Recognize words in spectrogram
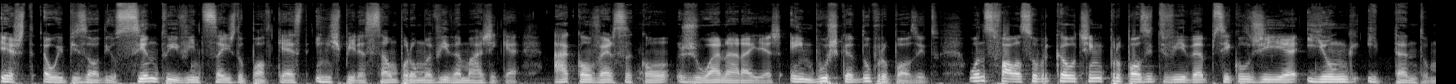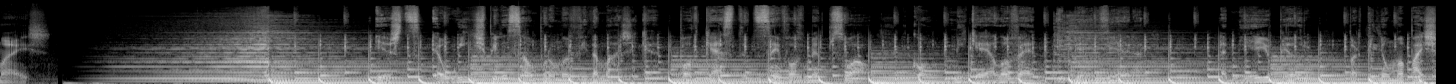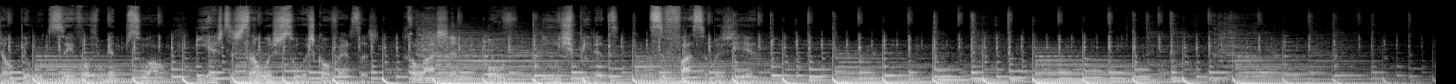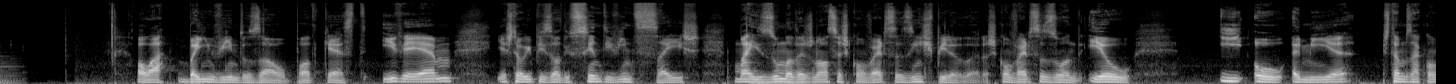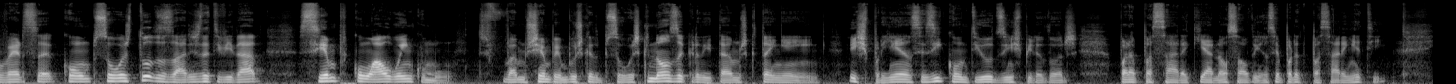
Este é o episódio 126 do podcast Inspiração para uma Vida Mágica. A conversa com Joana Areias, em busca do propósito, onde se fala sobre coaching, propósito de vida, psicologia, Jung e tanto mais. Este é o Inspiração para uma Vida Mágica, podcast de desenvolvimento pessoal, com Micaela Oven e Pedro Vieira. A Mia e o Pedro partilham uma paixão pelo desenvolvimento pessoal e estas são as suas conversas. Relaxa, ouve e inspira-te. Que se faça magia. Olá, bem-vindos ao podcast IVM. Este é o episódio 126, mais uma das nossas conversas inspiradoras. Conversas onde eu e ou a Mia estamos à conversa com pessoas de todas as áreas de atividade, sempre com algo em comum. Vamos sempre em busca de pessoas que nós acreditamos que têm experiências e conteúdos inspiradores para passar aqui à nossa audiência, para te passarem a ti.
